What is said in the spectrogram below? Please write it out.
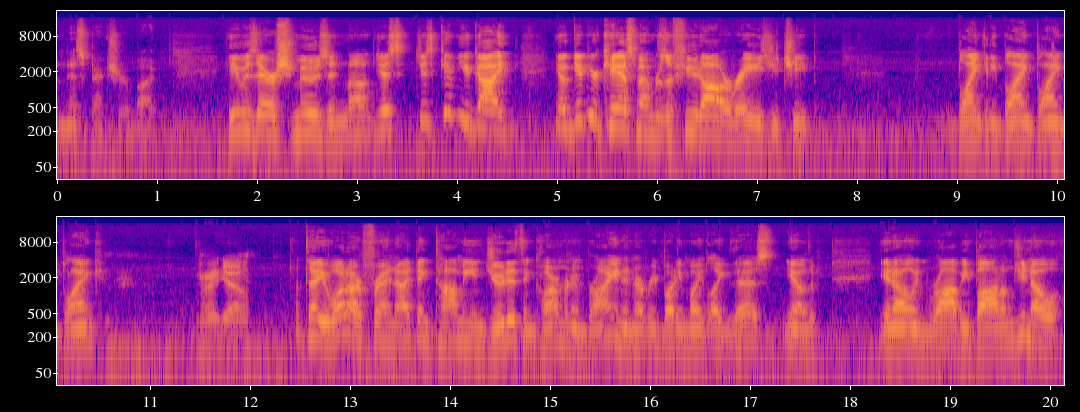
in this picture. But he was there schmoozing. Well, just just give you guys, you know, give your cast members a few dollar raise, you cheap blankety blank blank blank. There you go. I'll tell you what, our friend, I think Tommy and Judith and Carmen and Brian and everybody might like this. You know, the, you know, and Robbie Bottoms. You know,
